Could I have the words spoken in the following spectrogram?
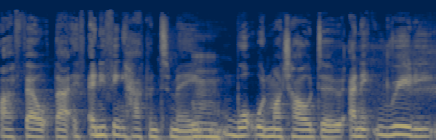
I felt that if anything happened to me, what would my child do? And it really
